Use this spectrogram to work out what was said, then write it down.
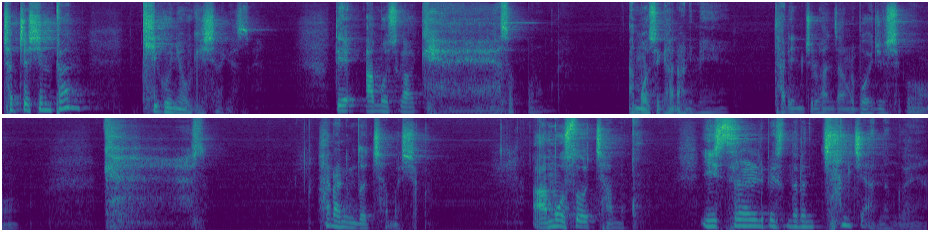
첫째 심판 기근이 오기 시작했어요. 그때 아모스가 계속 보는 거예요. 아모스에게 하나님이 다림줄 환상을 보여주시고 계속 하나님도 참으시고 아모스도 참고 이스라엘 백성들은 참지 않는 거예요.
